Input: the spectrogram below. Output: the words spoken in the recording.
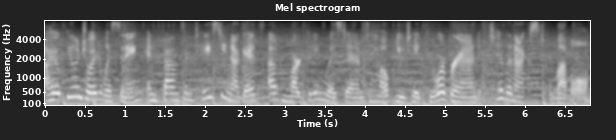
I hope you enjoyed listening and found some tasty nuggets of marketing wisdom to help you take your brand to the next level.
